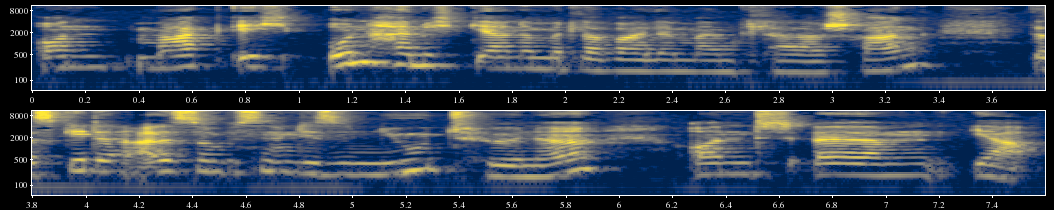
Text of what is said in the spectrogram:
und mag ich unheimlich gerne mittlerweile in meinem Kleiderschrank. Das geht dann alles so ein bisschen in diese Nude-Töne und ähm, ja,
